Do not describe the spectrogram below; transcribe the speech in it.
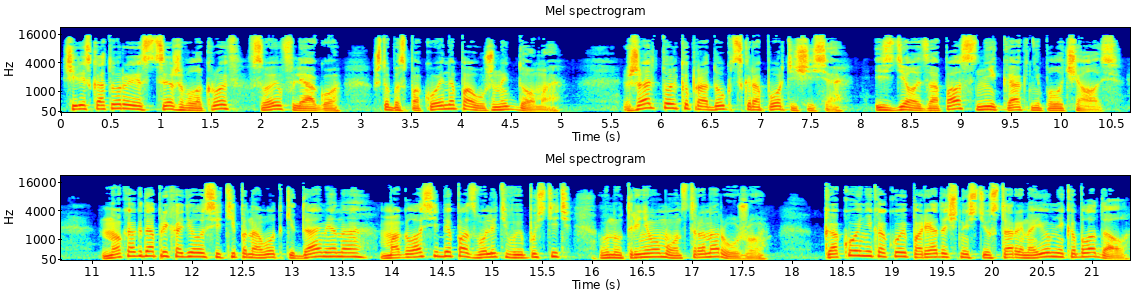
через которые сцеживала кровь в свою флягу, чтобы спокойно поужинать дома. Жаль только продукт скоропортящийся, и сделать запас никак не получалось. Но когда приходилось идти по наводке Дамиана, могла себе позволить выпустить внутреннего монстра наружу. Какой-никакой порядочностью старый наемник обладал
